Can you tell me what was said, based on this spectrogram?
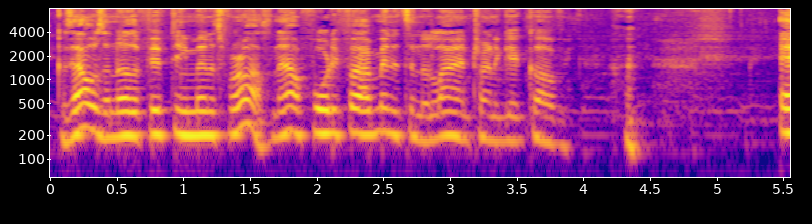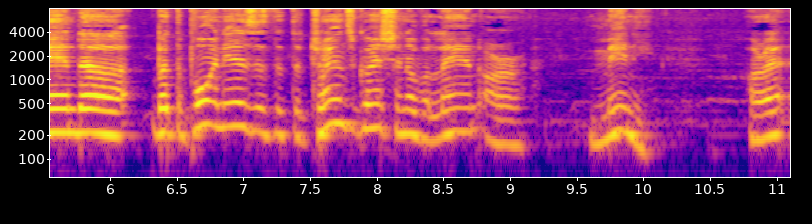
because that was another 15 minutes for us. Now 45 minutes in the line trying to get coffee. and uh, but the point is, is that the transgression of a land are many. All right,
